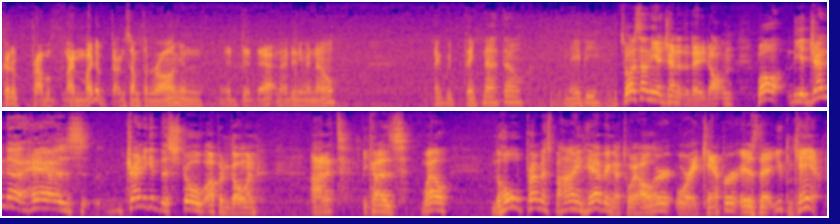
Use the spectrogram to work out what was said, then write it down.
could have probably, I might have done something wrong and it did that and I didn't even know. I would think not though maybe. So what's on the agenda today, Dalton? Well, the agenda has trying to get this stove up and going on it because, well, the whole premise behind having a toy hauler or a camper is that you can camp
